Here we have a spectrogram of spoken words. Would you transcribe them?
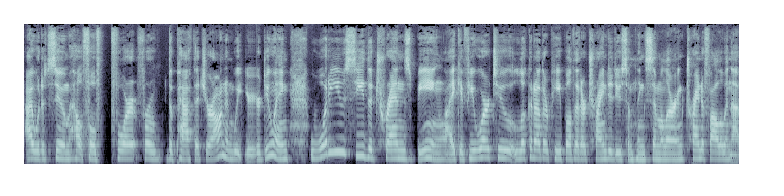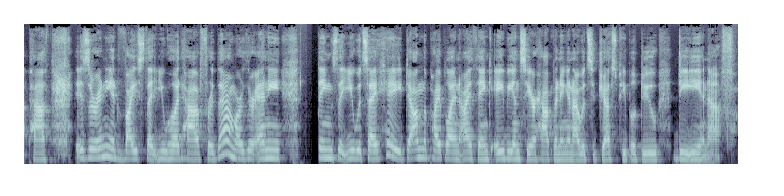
i would assume helpful for for the path that you're on and what you're doing what do you see the trends being like if you were to look at other people that are trying to do something similar and trying to follow in that path is there any advice that you would have for them are there any things that you would say, hey, down the pipeline, I think A, B, and C are happening, and I would suggest people do D, E, and F?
